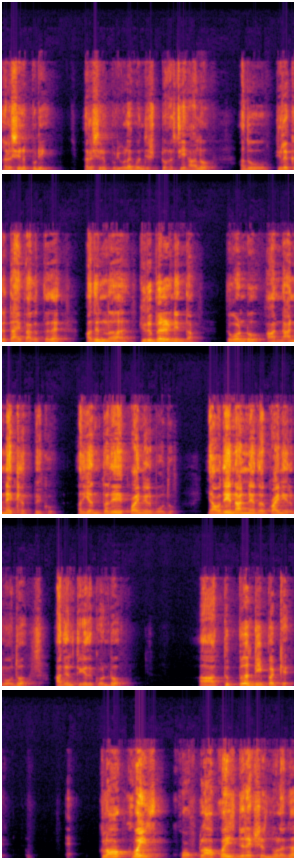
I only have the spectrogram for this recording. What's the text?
ಅರಿಶಿನ ಪುಡಿ ಅರಿಶಿನ ಪುಡಿ ಒಳಗೆ ಒಂದಿಷ್ಟು ಹಸಿ ಹಾಲು ಅದು ತಿಲಕ ಟೈಪ್ ಆಗುತ್ತದೆ. ಅದನ್ನು ಕಿರುಬೆರಳಿನಿಂದ ತಗೊಂಡು ಆ ನಾಣ್ಯಕ್ಕೆ ಹತ್ತಬೇಕು ಅದು ಎಂಥದೇ ಕಾಯಿನ್ ಇರ್ಬೋದು. ಯಾವುದೇ ನಾಣ್ಯದ ಕಾಯಿನ್ ಇರ್ಬೋದು. ಅದನ್ನು ತೆಗೆದುಕೊಂಡು ಆ ತುಪ್ಪದ ದೀಪಕ್ಕೆ ಕ್ಲಾಕ್ ವೈಸ್ ಕ್ಲಾಕ್ ವೈಸ್ ಡಿರೆಕ್ಷನ್ ಒಳಗೆ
